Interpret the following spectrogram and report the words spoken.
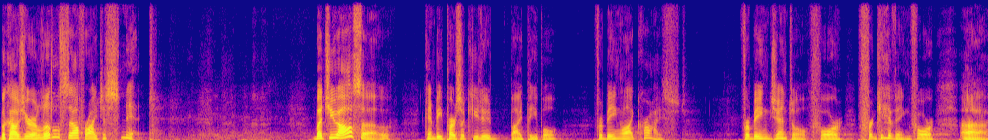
because you're a little self righteous snit. But you also can be persecuted by people for being like Christ, for being gentle, for forgiving, for uh,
